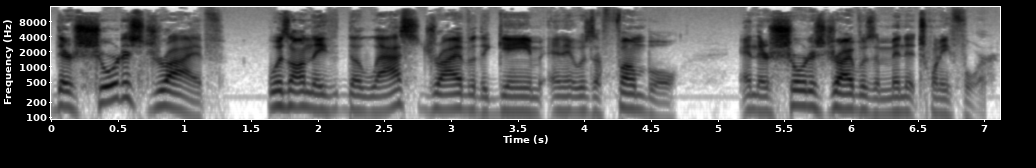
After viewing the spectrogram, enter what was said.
Their shortest drive was on the the last drive of the game, and it was a fumble. And their shortest drive was a minute twenty four.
